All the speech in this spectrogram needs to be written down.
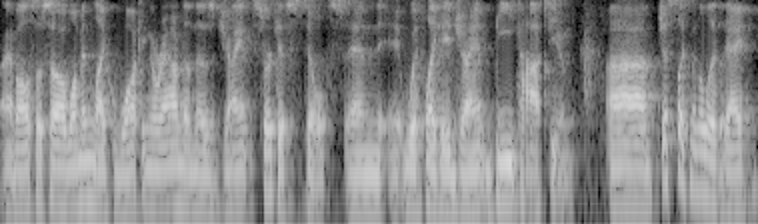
I also saw a woman like walking around on those giant circus stilts and it, with like a giant bee costume, uh, just like middle of the day.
